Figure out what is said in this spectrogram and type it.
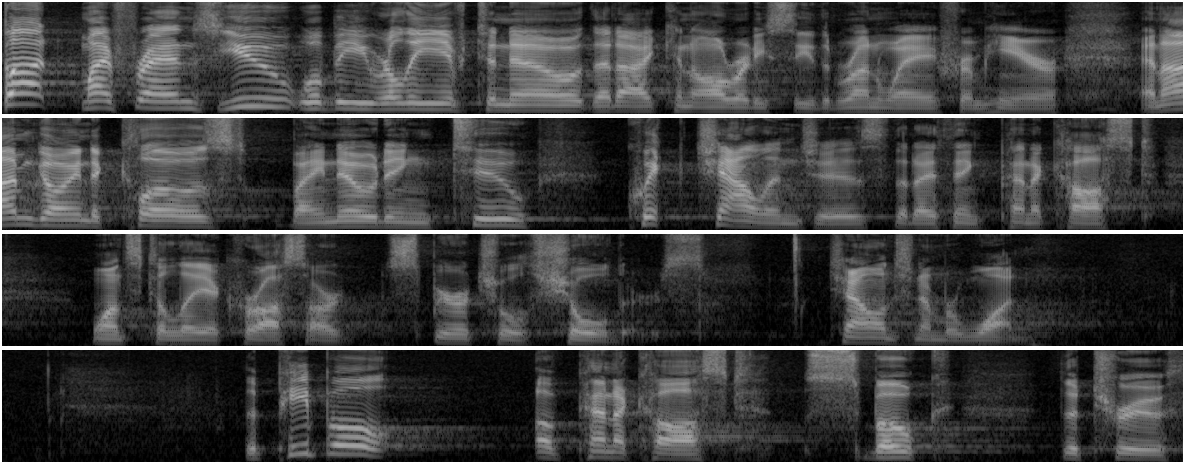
but, my friends, you will be relieved to know that I can already see the runway from here. And I'm going to close by noting two quick challenges that I think Pentecost wants to lay across our spiritual shoulders. Challenge number one the people of Pentecost spoke the truth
